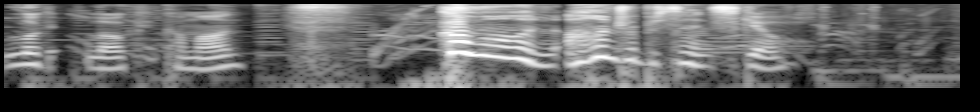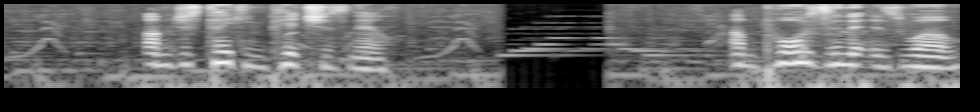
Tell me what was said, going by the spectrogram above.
Look, look, come on. Come on! 100% skill. I'm just taking pictures now. I'm pausing it as well.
